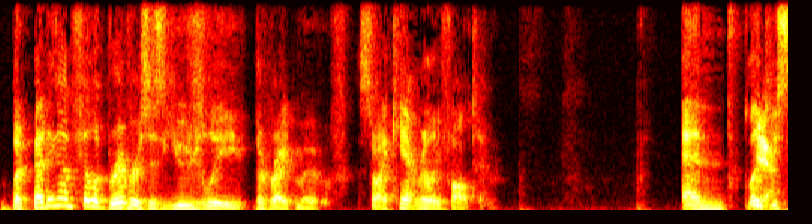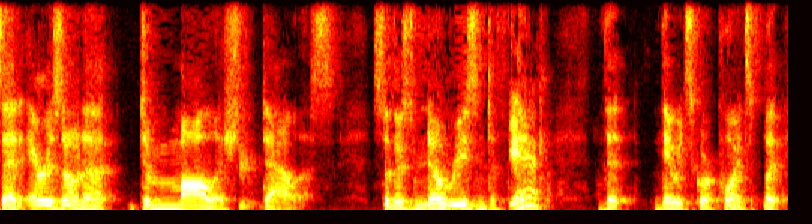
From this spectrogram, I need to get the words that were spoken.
But betting on Philip Rivers is usually the right move, so I can't really fault him. And like Yeah. you said, Arizona demolished Dallas. So there's no reason to Yeah. think that they would score points. But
